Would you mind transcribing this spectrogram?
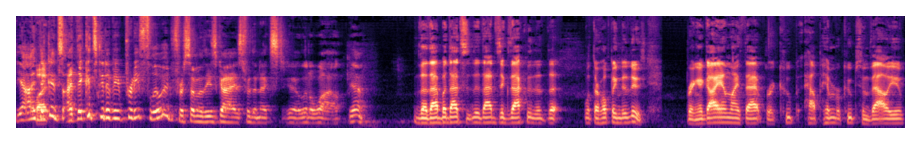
Yeah, I but, think it's I think it's going to be pretty fluid for some of these guys for the next you know, little while. Yeah. That, that but that's that's exactly the, the what they're hoping to do is bring a guy in like that, recoup, help him recoup some value.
